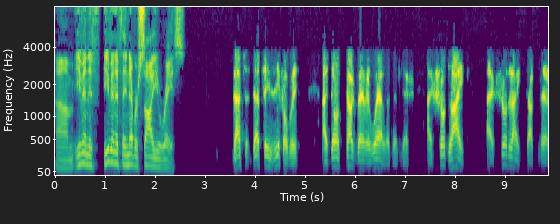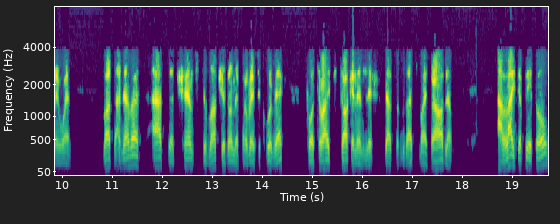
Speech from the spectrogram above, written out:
um, even if even if they never saw you race. That's that's easy for me. I don't talk very well in English. I should like I should like talk very well, but I never had the chance too much, you know, in the province of Quebec for try to talk in English. That's that's my problem. I like the people,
